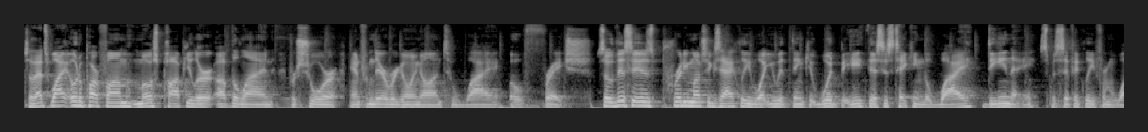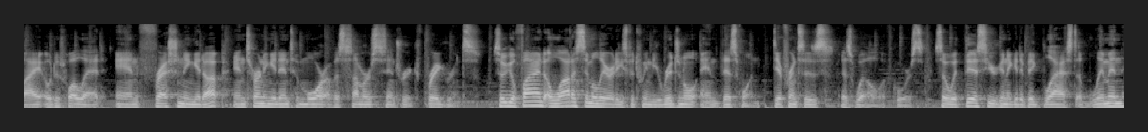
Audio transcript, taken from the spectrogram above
So that's Y Eau de Parfum, most popular of the line for sure. And from there, we're going on to Y Eau Fraiche. So this is pretty much exactly what you would think it would be. This is taking the Y DNA, specifically from Y Eau de Toilette, and freshening it up and turning it into more of a summer-centric fragrance it. So you'll find a lot of similarities between the original and this one. Differences as well, of course. So with this, you're gonna get a big blast of lemon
